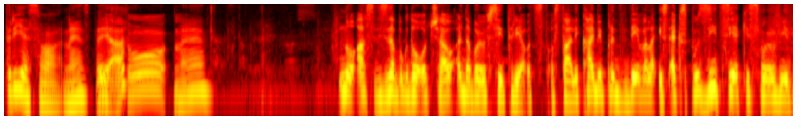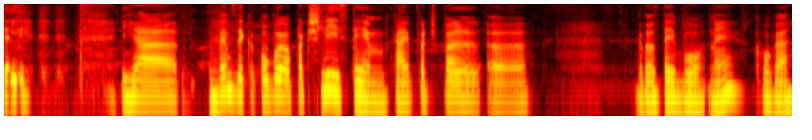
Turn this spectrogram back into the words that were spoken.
trije so, ne? zdaj ja. to. Ne? No, a se ti zdi, da bo kdo odšel ali da bojo vsi trije ostali? Kaj bi predvidevala iz ekspozicije, ki smo jo videli? Ja, vem zdaj, kako bojo pač šli s tem, kaj pač pol, uh, kdo zdaj bo, ne, koga.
